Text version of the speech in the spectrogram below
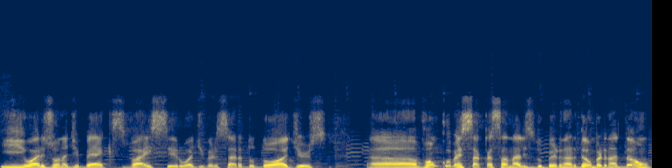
e o Arizona de Backs vai ser o adversário do Dodgers. Uh, vamos começar com essa análise do Bernardão. Bernardão,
